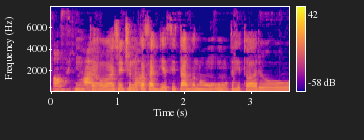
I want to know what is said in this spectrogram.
Nossa, que raiva. Então a gente nunca sabia se estava num, num território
